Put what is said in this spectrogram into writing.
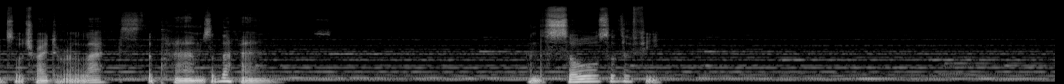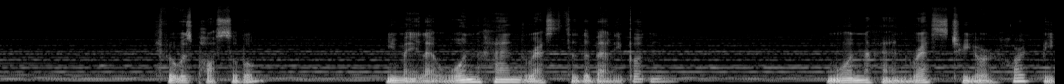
Also, try to relax the palms of the hands and the soles of the feet. If it was possible, you may let one hand rest to the belly button, one hand rest to your heartbeat,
